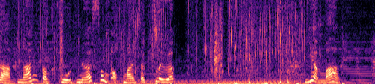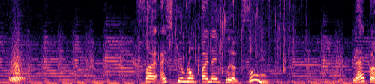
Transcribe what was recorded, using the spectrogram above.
จากนั้นก็ขูดเนื้อส้มออกมาจากเปลือกเยี่ยมมาก ใส่ไอศครีมลงไปในเปลือกส้ม และก็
